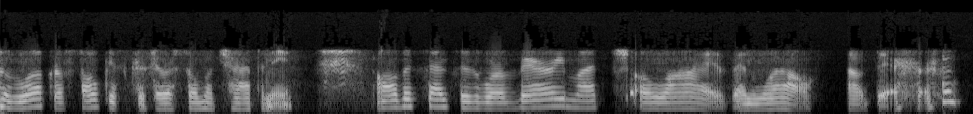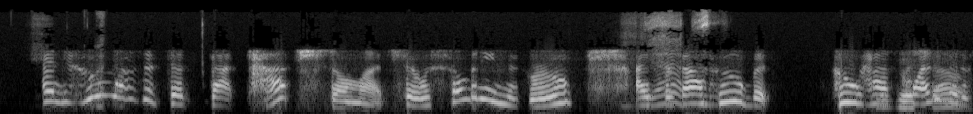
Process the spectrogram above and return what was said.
to look or focus because there was so much happening. All the senses were very much alive and well out there. And who was it that got touched so much? There was somebody in the group. I yes. forgot who, but who had quite a bit of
